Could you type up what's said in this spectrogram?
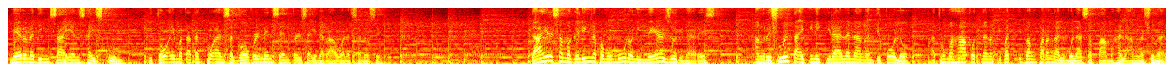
meron na ding Science High School. Ito ay matatagpuan sa Government Center sa Inarawan at San Jose. Dahil sa magaling na pamumuno ni Mayor Zurinares, ang resulta ay kinikilala na ang Antipolo at humahakot na ng iba't ibang parangal mula sa pamahalaang nasyonal.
